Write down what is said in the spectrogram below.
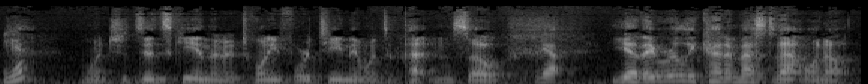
Yeah. Went Chudzinski, and then in 2014 they went to Pettine. So yep. Yeah, they really kind of messed that one up.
